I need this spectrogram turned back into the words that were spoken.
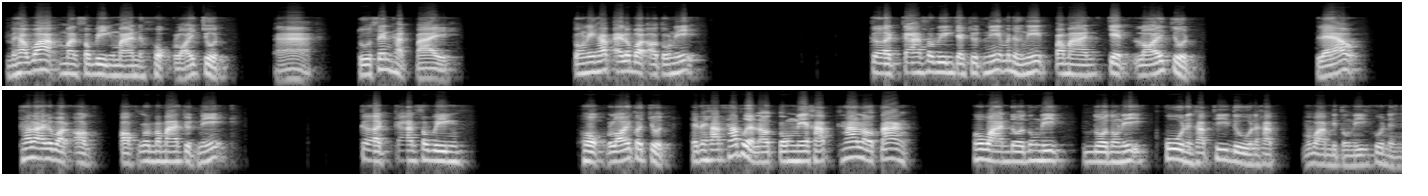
เห็นไหมครับว่ามันสวิงมาหกร้อยจุด อ่า ดูเส้นถัดไป ตรงนี้ครับไอโรบอทเอาตรงนี้ เกิดการสวิงจากจุดนี้มาถึงนี้ประมาณเจ็ดร้อยจุด แล้วถ้าไอโรบอทออกออกลงประมาณจุดนี้ เกิดการสวิง หกร้อยกว่าจุดเห็นไหมครับ ถ้าเผื่อเราตรงนี้ครับ ถ้าเราตั้งเมื่อวานโดนตรงนี้โดนตรงนี้อีกคู่หนึ่งครับ ที่ดูนะครับ เมื่อวานมีตรงนี้คู่หนึ่ง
